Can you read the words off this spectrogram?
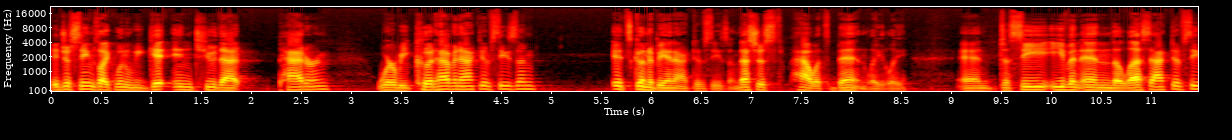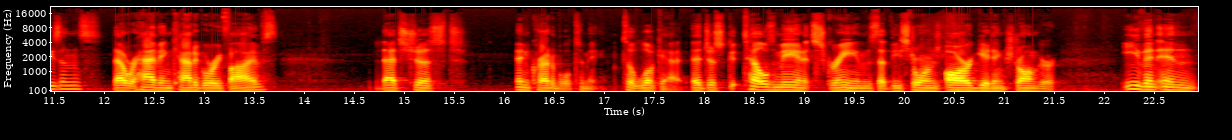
It just seems like when we get into that pattern where we could have an active season, it's going to be an active season. That's just how it's been lately. And to see even in the less active seasons that we're having category fives, that's just incredible to me to look at. It just tells me and it screams that these storms are getting stronger, even in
